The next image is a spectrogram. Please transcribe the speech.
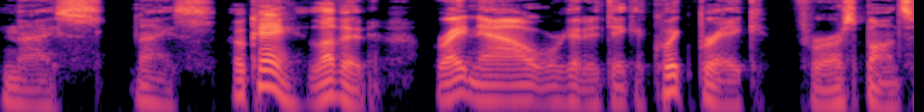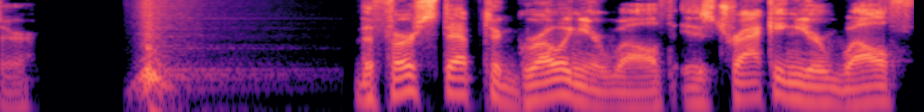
Nice, nice. Okay, love it. Right now, we're going to take a quick break for our sponsor. The first step to growing your wealth is tracking your wealth,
